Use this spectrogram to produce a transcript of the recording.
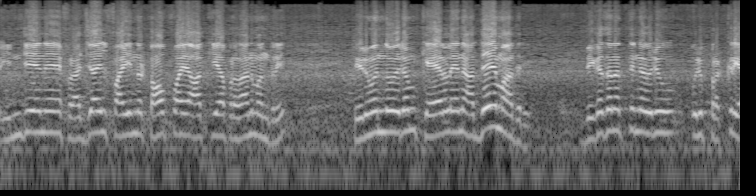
ഇന്ത്യനെ ഫ്രജൈൽ ഫൈവ് ടോപ്പ് ഫൈവ് ആക്കിയ പ്രധാനമന്ത്രി തിരുവനന്തപുരം കേരളനെ അതേമാതിരി വികസനത്തിന്റെ ഒരു ഒരു പ്രക്രിയ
